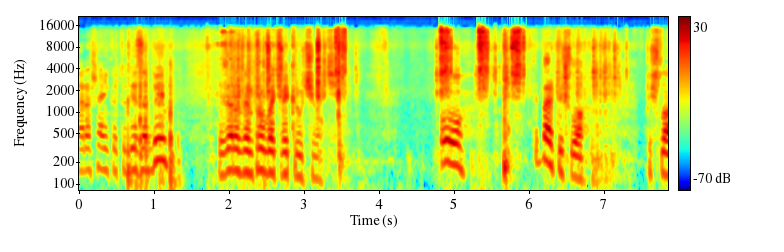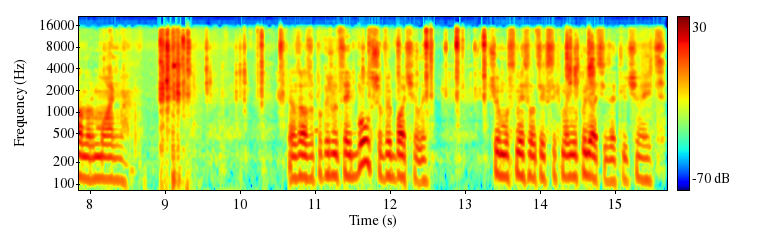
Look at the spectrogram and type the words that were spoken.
хорошенько туди забив. І зараз будемо пробувати викручувати. О, тепер пішло. Пішло нормально. Я вам зразу покажу цей болт, щоб ви бачили, в чому смисл цих всіх маніпуляцій заключається.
